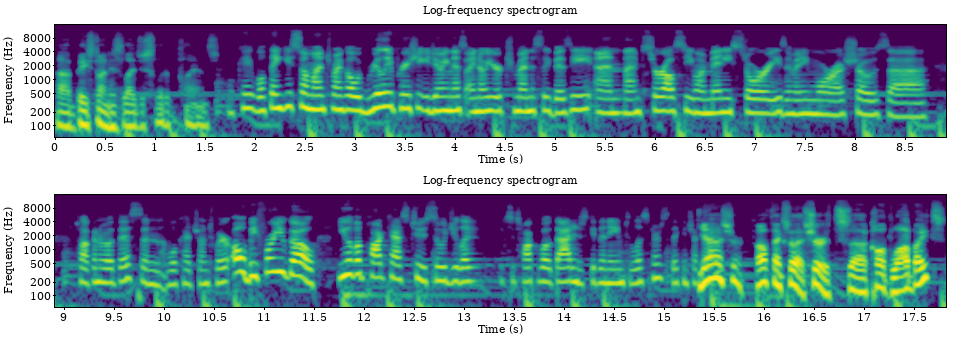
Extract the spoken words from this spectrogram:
uh, based on his legislative plans. Okay. Well, thank you so much, Michael. We really appreciate you doing this. I know you're tremendously busy, and I'm sure I'll see you on many stories and many more shows uh, talking about this, and we'll catch you on Twitter. Oh, before you go, you have a podcast too. So would you like to talk about that and just give the name to listeners so they can check yeah, sure. Oh, thanks for that. Sure. It's uh, called Law Bytes.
